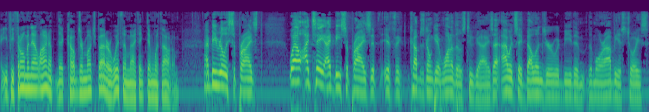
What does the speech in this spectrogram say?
if you throw him in that lineup, the Cubs are much better with him, I think, than without him. I'd be really surprised. Well, I'd say I'd be surprised if, if the Cubs don't get one of those two guys. I, I would say Bellinger would be the the more obvious choice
